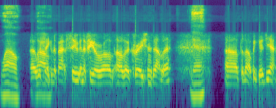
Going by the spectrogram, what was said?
Wow. uh, we're taking the bat suit and a few other creations out there. yeah. Uh, but that'll be good, yeah.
